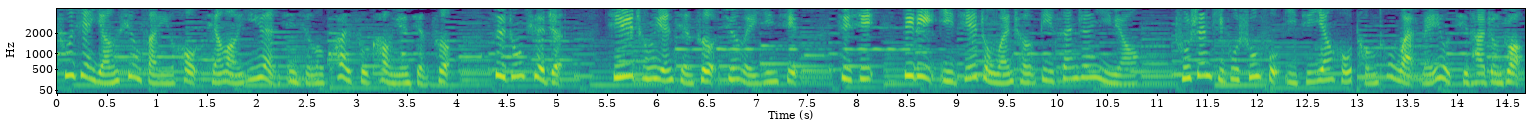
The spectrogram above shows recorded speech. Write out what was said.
出现阳性反应后，前往医院进行了快速抗原检测，最终确诊。其余成员检测均为阴性。据悉，莉莉已接种完成第三针疫苗。除身体不舒服以及咽喉疼痛外，没有其他症状。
